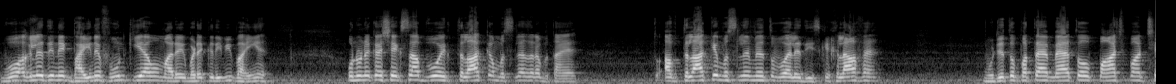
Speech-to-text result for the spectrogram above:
وہ اگلے دن ایک بھائی نے فون کیا، وہ ہمارے بڑے قریبی بھائی ہیں۔ انہوں نے کہا، شیخ صاحب، وہ ایک طلاق کا مسئلہ ذرا بتائیں۔ تو اب طلاق کے مسئلے میں تو وہ اہل حدیث کے خلاف ہیں۔ مجھے تو پتہ ہے، میں تو پانچ پانچ چھ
